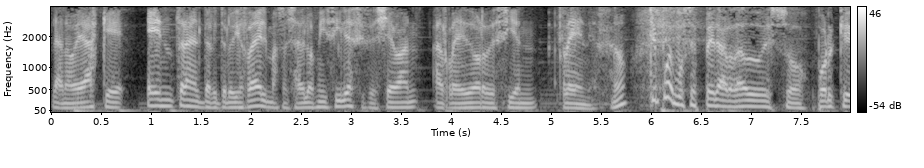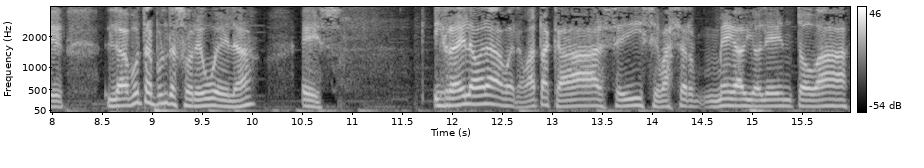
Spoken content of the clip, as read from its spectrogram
la novedad es que entran en el territorio de Israel más allá de los misiles y se llevan alrededor de 100 rehenes, ¿no? ¿Qué podemos esperar dado eso? Porque la otra pregunta sobrevuela es Israel ahora, bueno, va a atacar, se dice, va a ser mega violento, va,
